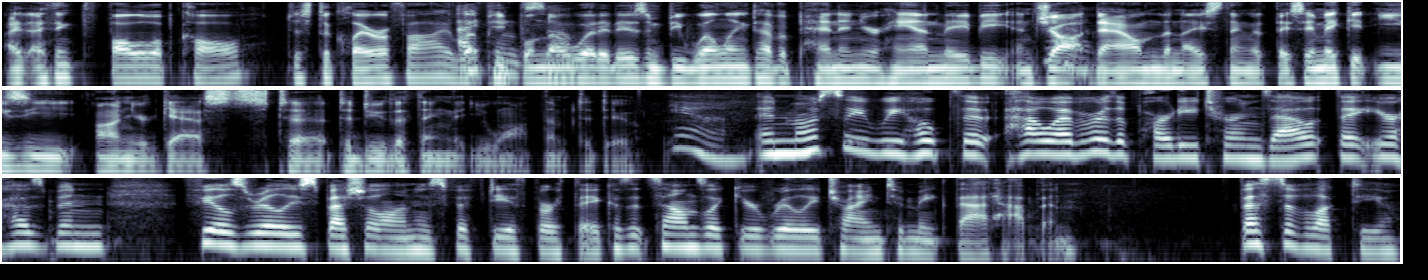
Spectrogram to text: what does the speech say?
I, I think the follow up call, just to clarify, let people know what it is and be willing to have a pen in your hand maybe and jot down the nice thing that they say. Make it easy on your guests to to do the thing that you want them to do. Yeah. And mostly we hope that however the party turns out, that your husband feels really special on his 50th birthday because it sounds like you're really trying to make that happen. Best of luck to you.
